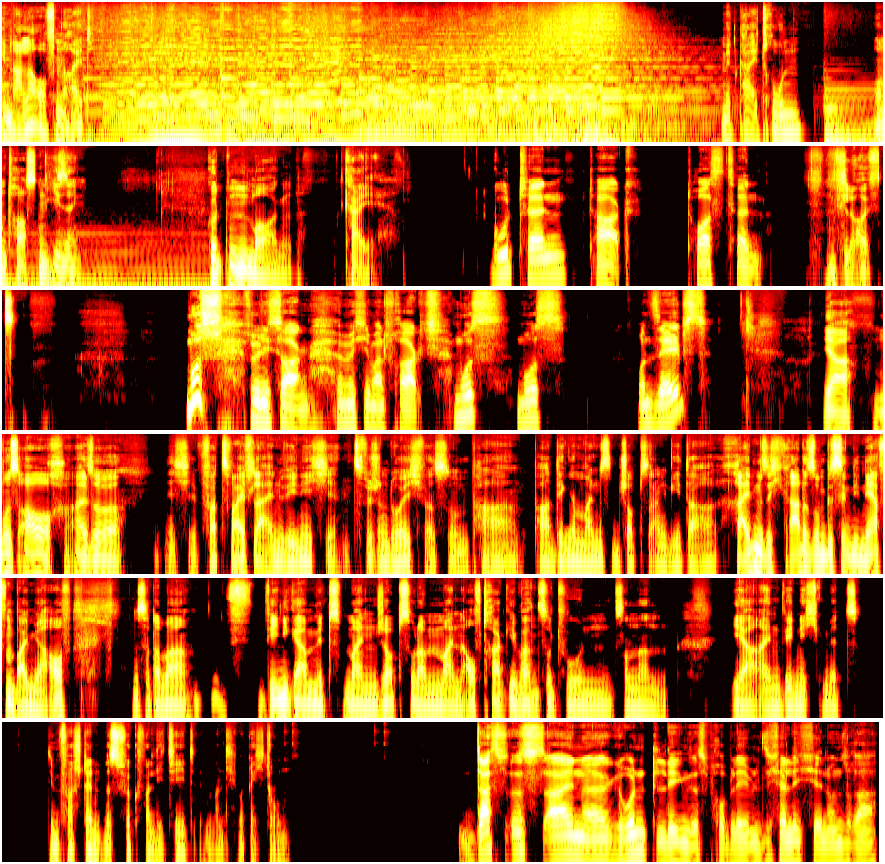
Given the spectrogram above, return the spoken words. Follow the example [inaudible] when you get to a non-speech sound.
in aller Offenheit. Mit Kai Truhn und Thorsten Ising. Guten Morgen, Kai. Guten Tag, Thorsten. [laughs] Wie läuft's? Muss, würde ich sagen, wenn mich jemand fragt. Muss, muss. Und selbst? Ja, muss auch. Also ich verzweifle ein wenig zwischendurch, was so ein paar, paar Dinge meines Jobs angeht. Da reiben sich gerade so ein bisschen die Nerven bei mir auf. Das hat aber weniger mit meinen Jobs oder mit meinen Auftraggebern zu tun, sondern eher ein wenig mit dem Verständnis für Qualität in manchen Richtungen. Das ist ein äh, grundlegendes Problem, sicherlich in unserer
